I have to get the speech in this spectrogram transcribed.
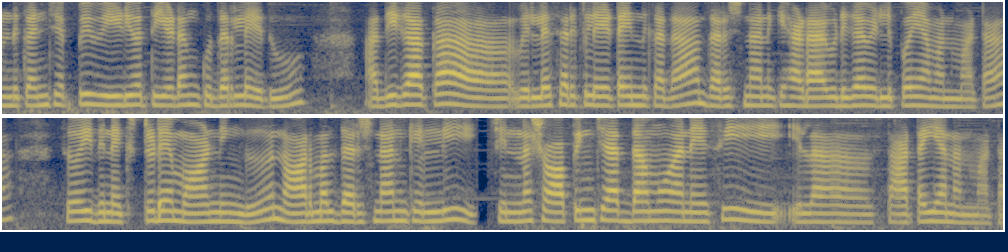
అందుకని చెప్పి వీడియో తీయడం కుదరలేదు. అదిగాక వెళ్ళేసరికి లేట్ అయింది కదా. దర్శనానికి హడావిడిగా వెళ్ళిపోయామన్నమాట. సో ఇది నెక్స్ట్ డే మార్నింగ్. నార్మల్ దర్శనానికి వెళ్ళి చిన్న షాపింగ్ చేద్దాము అనేసి ఇలా స్టార్ట్ అయ్యానమాట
